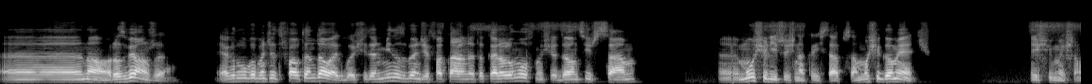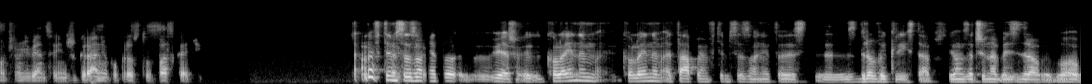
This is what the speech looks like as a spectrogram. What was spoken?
e, no, rozwiąże. Jak długo będzie trwał ten dołek? Bo jeśli ten minus będzie fatalny, to Karol, umówmy się, Doncic sam musi liczyć na Kristapsa, musi go mieć. Jeśli myślą o czymś więcej niż graniu po prostu w baskecie. Ale w tym sezonie to, wiesz, kolejnym, kolejnym etapem w tym sezonie to jest y, zdrowy Kristaps i on zaczyna być zdrowy, bo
